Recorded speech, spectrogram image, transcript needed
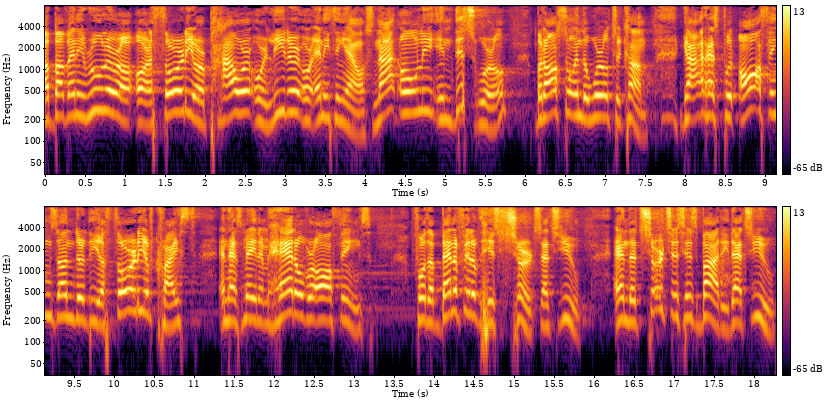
above any ruler or, or authority or power or leader or anything else, not only in this world but also in the world to come. God has put all things under the authority of Christ and has made him head over all things for the benefit of his church. That's you. And the church is his body. That's you.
